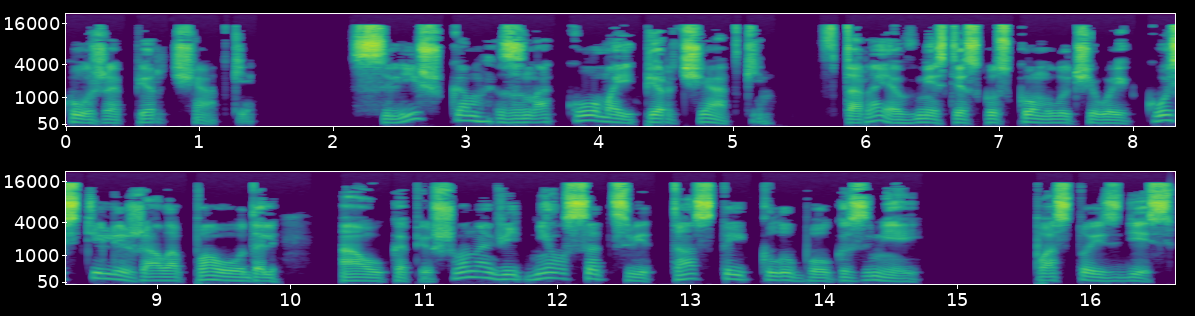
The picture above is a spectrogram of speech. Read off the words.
кожа перчатки. Слишком знакомой перчатки. Вторая вместе с куском лучевой кости лежала поодаль, а у капюшона виднелся цветастый клубок змей. «Постой здесь»,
